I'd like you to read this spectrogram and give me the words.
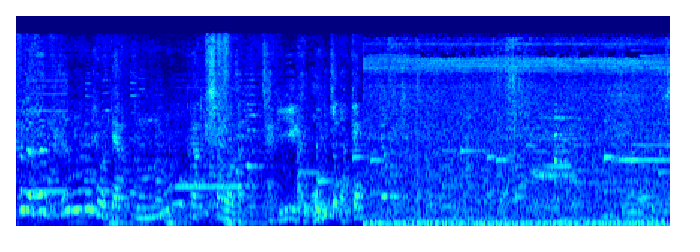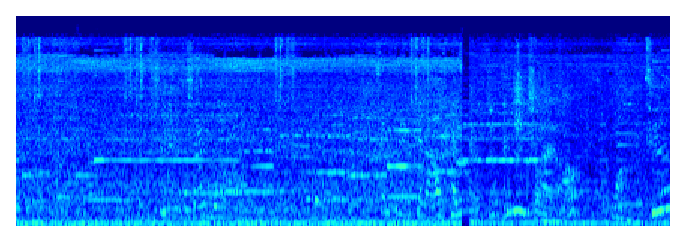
표정은 음, 해볼게요. 음, 그렇죠. 자, 자기 그 오른쪽 어깨. 좋아요. 원투,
